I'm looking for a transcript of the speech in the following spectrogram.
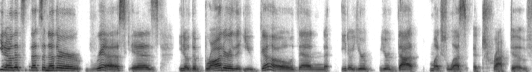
you know, that's that's another risk is, you know, the broader that you go, then you know you're you're that much less attractive.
